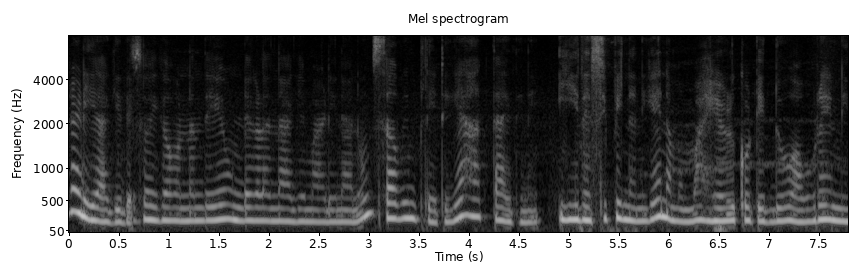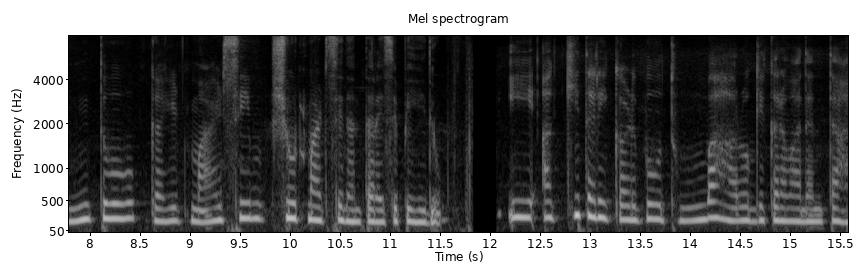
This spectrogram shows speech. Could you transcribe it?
ರೆಡಿಯಾಗಿದೆ. ಸೊ, ಈಗ ಒಂದೊಂದೇ ಉಂಡೆಗಳನ್ನಾಗಿ ಮಾಡಿ ನಾನು ಸರ್ವಿಂಗ್ ಪ್ಲೇಟಿಗೆ ಹಾಕ್ತಾ ಇದ್ದೀನಿ. ಈ ರೆಸಿಪಿ ನನಗೆ ನಮ್ಮಮ್ಮ ಹೇಳ್ಕೊಟ್ಟಿದ್ದು, ಅವರೇ ನಿಂತು ಗೈಡ್ ಮಾಡಿಸಿ ಶೂಟ್ ಮಾಡಿಸಿದಂಥ ರೆಸಿಪಿ ಇದು. ಈ ಅಕ್ಕಿ ತರಿ ಕಡುಬು ತುಂಬ ಆರೋಗ್ಯಕರವಾದಂತಹ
